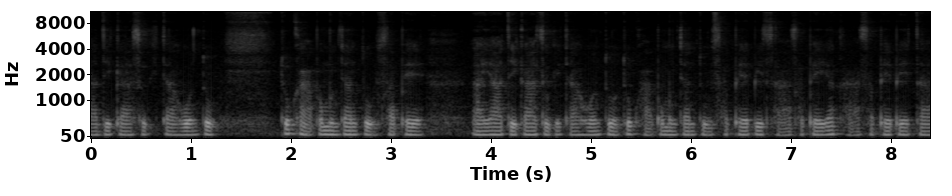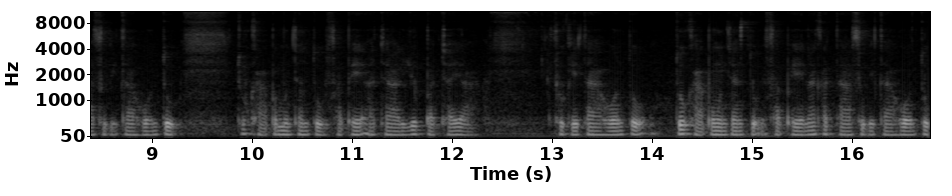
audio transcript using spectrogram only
ยาติกาสุกิตาโหนตุทุกขาปมุญจันตุสเพอายาติกาสุกิตาโหนตุทุกขาปมุญจันตุสเพปิสาสเพยขาสเพเปตาสุกิตาโหนตุทุกขาปมุญจันตุสเพอาจารยุปปัจจยาสุกิตาโหนตุทุกขาปมุญจันตุสเพนัคตาสุกิตาโหนตุ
